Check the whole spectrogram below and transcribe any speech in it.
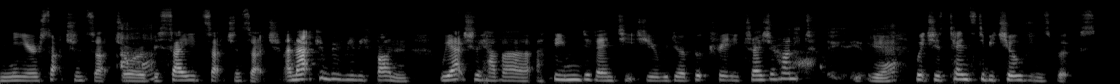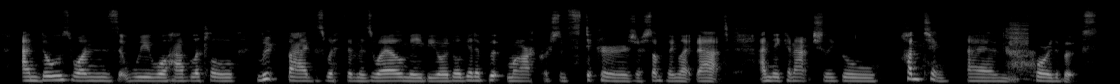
near such and such or Uh-huh. beside such and such. And that can be really fun. We actually have a, a themed event each year. We do a book fairy treasure hunt, yeah. which is, tends to be children's books. And those ones, we will have little loot bags with them as well, maybe, or they'll get a bookmark or some stickers or something like that. And they can actually go hunting um, for the books.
